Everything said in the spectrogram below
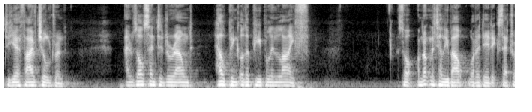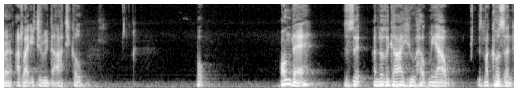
to year five children. And it was all centered around helping other people in life. So I'm not going to tell you about what I did, etc. I'd like you to read the article. But on there, there's a, another guy who helped me out. It was my cousin.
